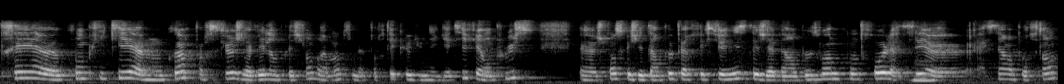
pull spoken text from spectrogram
très compliqué à mon corps parce que j'avais l'impression vraiment qu'il m'apportait que du négatif. Et en plus, je pense que j'étais un peu perfectionniste et j'avais un besoin de contrôle assez, mm. assez important.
